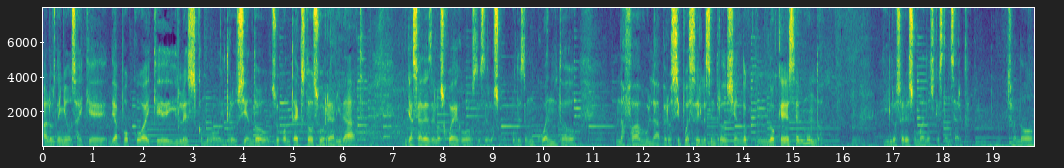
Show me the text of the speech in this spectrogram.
A los niños hay que, de a poco hay que irles como introduciendo su contexto, su realidad, ya sea desde los juegos, desde, los, desde un cuento, una fábula, pero sí pues irles introduciendo lo que es el mundo y los seres humanos que están cerca. O sea, no,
